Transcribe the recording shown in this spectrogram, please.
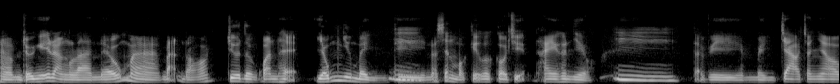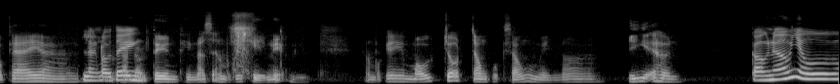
um, chuối nghĩ rằng là nếu mà bạn đó chưa từng quan hệ giống như mình thì ừ. nó sẽ là một cái câu chuyện hay hơn nhiều. Ừ. tại vì mình trao cho nhau cái uh, lần đầu tiên. lần đầu tiên thì nó sẽ là một cái kỷ niệm một cái mấu chốt trong cuộc sống của mình nó ý nghĩa hơn. Còn nếu như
